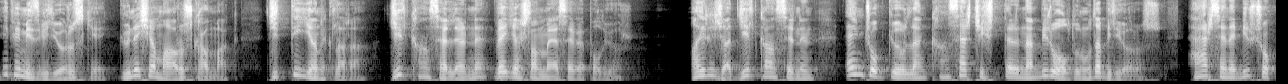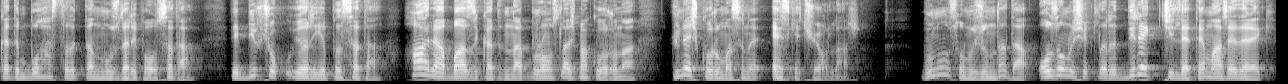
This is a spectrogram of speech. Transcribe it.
Hepimiz biliyoruz ki güneşe maruz kalmak ciddi yanıklara, cilt kanserlerine ve yaşlanmaya sebep oluyor. Ayrıca cilt kanserinin en çok görülen kanser çeşitlerinden biri olduğunu da biliyoruz. Her sene birçok kadın bu hastalıktan muzdarip olsa da ve birçok uyarı yapılsa da hala bazı kadınlar bronzlaşmak uğruna güneş korumasını es geçiyorlar. Bunun sonucunda da ozon ışıkları direkt cilde temas ederek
